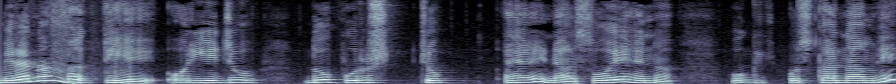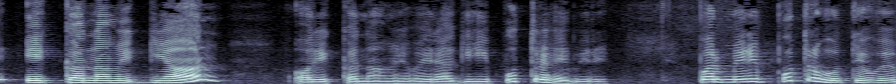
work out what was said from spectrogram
मेरा नाम भक्ति है और ये जो दो पुरुष जो है ना, सोए हैं ना वो उसका नाम है, एक का नाम है ज्ञान और एक का नाम है वैराग्य। ये पुत्र है मेरे। पर मेरे पुत्र होते हुए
